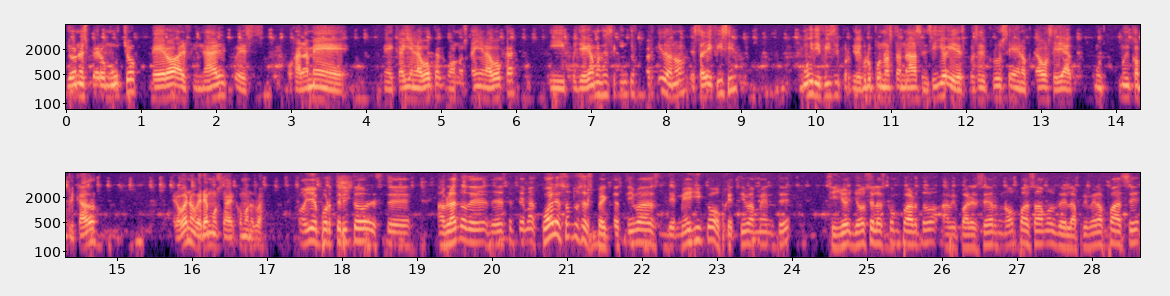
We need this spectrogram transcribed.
Yo no espero mucho, pero al final, pues, ojalá me, me en la boca, como nos cae en la boca, y pues llegamos a ese quinto partido, ¿no? Está difícil, muy difícil, porque el grupo no está nada sencillo, y después el cruce en octavo sería muy, muy complicado. Pero bueno, veremos a ver cómo nos va. Oye, porterito, este, hablando de, de, este tema, ¿cuáles son tus expectativas de México objetivamente si yo, yo se las comparto, a mi parecer no pasamos de la primera fase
